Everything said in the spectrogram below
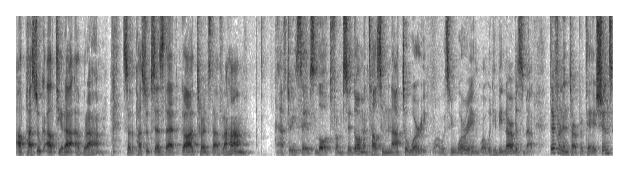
al pasuk al tira Abraham. So the pasuk says that God turns to Abraham after he saves Lot from Sodom and tells him not to worry. Why was he worrying? What would he be nervous about? Different interpretations.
